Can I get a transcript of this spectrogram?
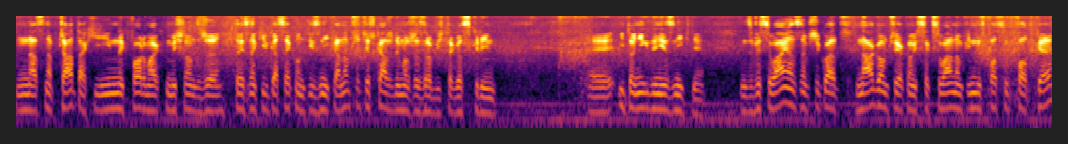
na Snapchatach i innych formach, myśląc, że to jest na kilka sekund i znika. No przecież każdy może zrobić tego screen e, i to nigdy nie zniknie. Więc wysyłając na przykład nagą czy jakąś seksualną w inny sposób fotkę,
